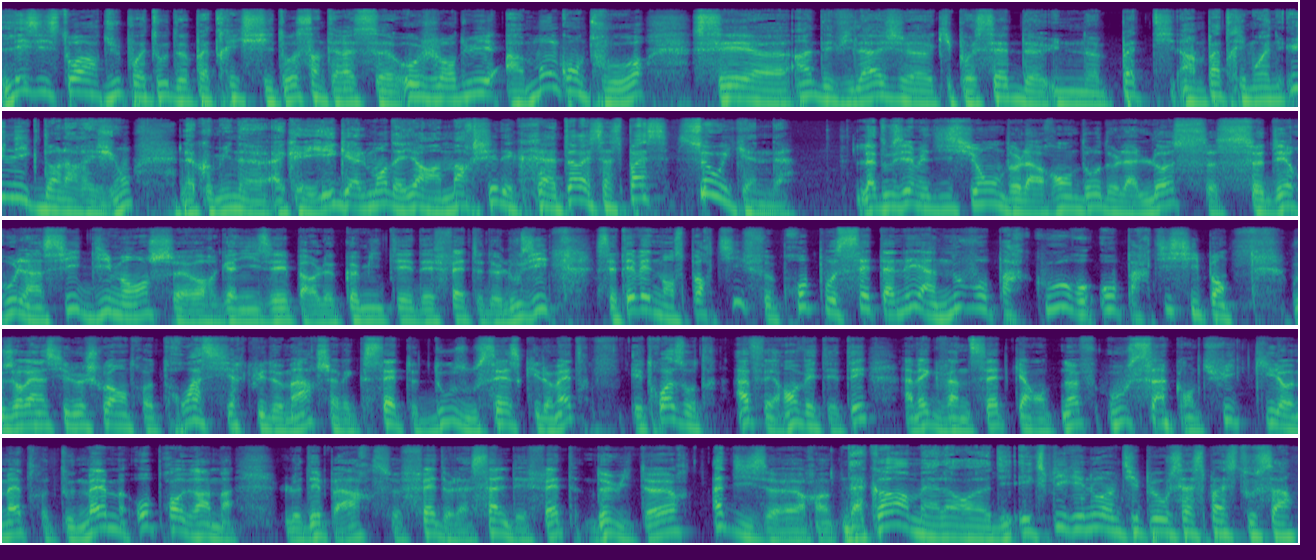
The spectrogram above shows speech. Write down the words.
Les histoires du Poitou de Patrick Citeau s'intéressent aujourd'hui à Montcontour. C'est euh, un des villages euh, qui possède un patrimoine unique dans la région. La commune accueille également d'ailleurs un marché des créateurs et ça se passe ce week-end. La douzième édition de la rando de la Losse se déroule ainsi dimanche, organisée par le comité des fêtes de Louzy. Cet événement sportif propose cette année un nouveau parcours aux participants. Vous aurez ainsi le choix entre trois circuits de marche avec 7, 12 ou 16 km et trois autres à faire en VTT avec 27, 49 ou 58 km tout de même au programme. Le départ se fait de la salle des fêtes de 8h à 10h. D'accord, mais alors euh, expliquez-nous un petit peu où ça se passe tout ça.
